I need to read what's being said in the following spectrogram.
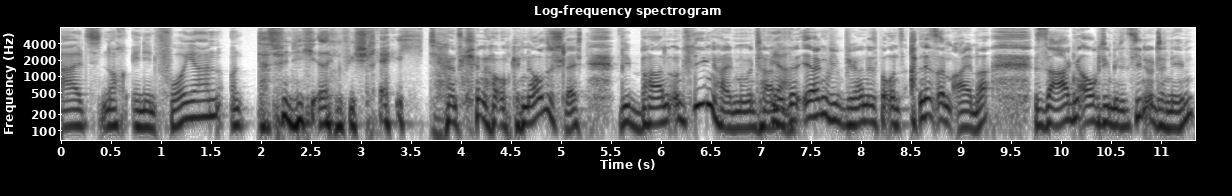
als noch in den Vorjahren. Und das finde ich irgendwie schlecht. Ganz genau, genauso schlecht wie Bahn und Fliegen halt momentan. Ja. Also irgendwie, Björn, ist bei uns alles im Eimer, sagen auch die Medizinunternehmen.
